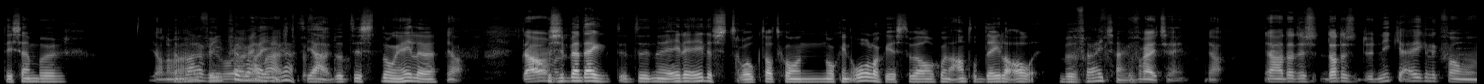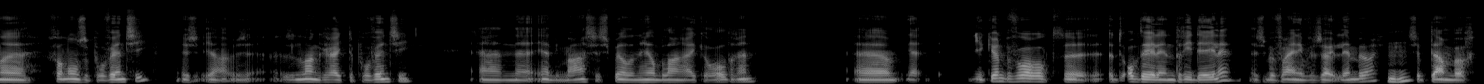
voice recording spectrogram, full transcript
december, Januari, januari, februari, februari. maart. ja, ja, dat is nog een hele... Daarom, Dus je bent eigenlijk een hele, hele strook dat gewoon nog in oorlog is. Terwijl gewoon een aantal delen al bevrijd zijn. bevrijd zijn. Ja, ja dat, is, dat is het unieke eigenlijk van, eh, van onze provincie. Dus ja, het is een langgerijkte provincie. En eh, ja, die Maas speelt een heel belangrijke rol erin. Ehm, ja, je kunt bijvoorbeeld eh, het opdelen in drie delen. Dus de bevrijding van Zuid-Limburg, Mhm. september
